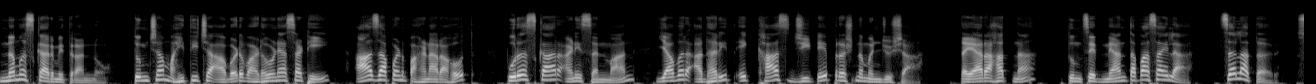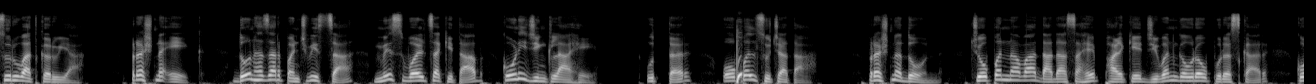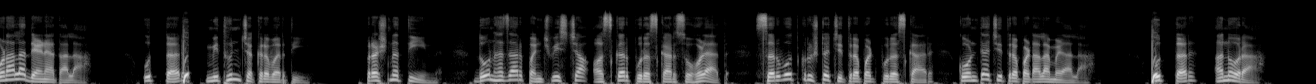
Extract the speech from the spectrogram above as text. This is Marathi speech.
नमस्कार मित्रांनो. तुमच्या माहितीच्या आवड वाढवण्यासाठी आज आपण पाहणार आहोत पुरस्कार आणि सन्मान यावर आधारित एक खास जीटे प्रश्नमंजुषा. तयार आहात ना? तुमचे ज्ञान तपासायला? चला तर सुरुवात करूया. प्रश्न एक. दोन हजार पंचवीसचा मिस वर्ल्डचा किताब कोणी जिंकला आहे? उत्तर ओपल सुचाता प्रश्न दोन. चोपन्नावा दादासाहेब फाळके जीवनगौरव पुरस्कार कोणाला देण्यात आला? उत्तर मिथुन चक्रवर्ती. प्रश्न तीन. दोन हजार पंचवीसच्या ऑस्कर पुरस्कार सोहळ्यात सर्वोत्कृष्ट चित्रपट पुरस्कार कोणत्या चित्रपटाला मिळाला? उत्तर अनोरा.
